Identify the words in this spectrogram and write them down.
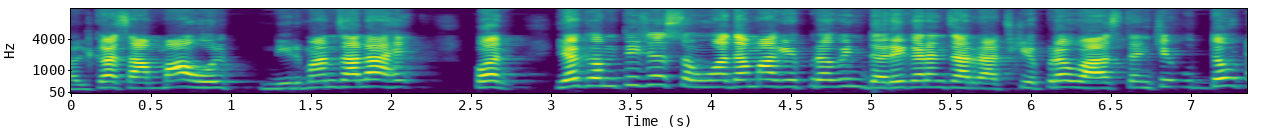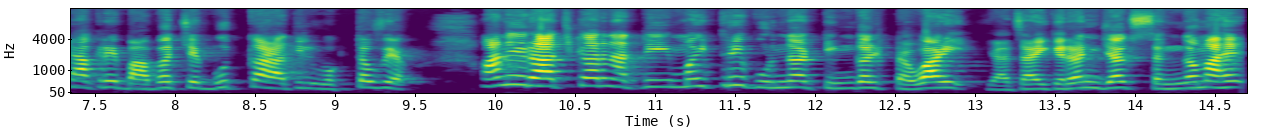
हलकासा माहोल निर्माण झाला आहे. पण या गमतीच्या संवादामागे प्रवीण दरेकरांचा राजकीय प्रवास त्यांचे उद्धव ठाकरे बाबतचे भूतकाळातील वक्तव्य आणि राजकारणातली मैत्रीपूर्ण टिंगल टवाळी याचा एक रंजक संगम आहे.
